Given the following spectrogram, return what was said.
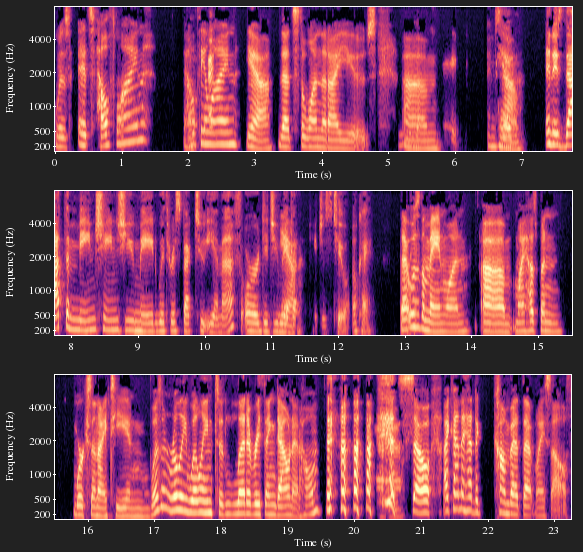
was it's Healthline healthy okay. line yeah that's the one that i use um and so yeah. and is that the main change you made with respect to emf or did you make yeah. other changes too okay that okay. was the main one um my husband works in IT and wasn't really willing to let everything down at home. yeah. So I kind of had to combat that myself.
